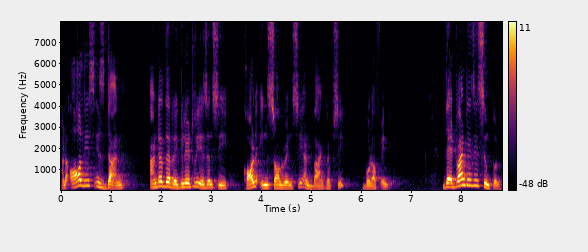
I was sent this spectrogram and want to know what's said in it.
And all this is done under the regulatory agency called Insolvency and Bankruptcy Board of India. The advantage is simple.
